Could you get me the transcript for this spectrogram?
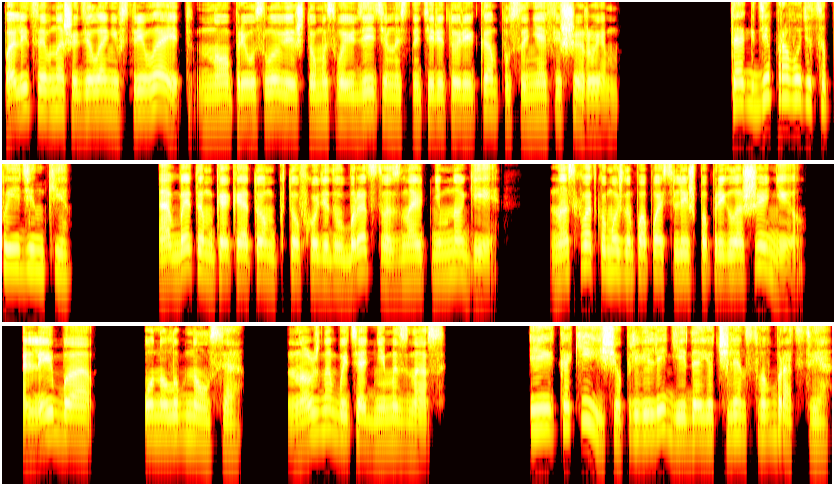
Полиция в наши дела не встревает, но при условии, что мы свою деятельность на территории кампуса не афишируем. Так где проводятся поединки? Об этом, как и о том, кто входит в братство, знают немногие. На схватку можно попасть лишь по приглашению, либо...» Он улыбнулся. «Нужно быть одним из нас». «И какие еще привилегии дает членство в братстве?»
